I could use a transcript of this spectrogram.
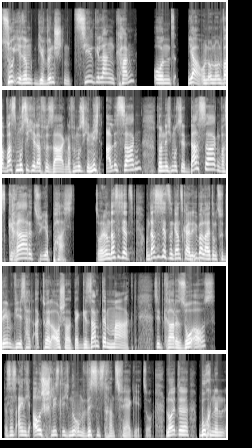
zu ihrem gewünschten Ziel gelangen kann. Und ja, und, und, und was muss ich ihr dafür sagen? Dafür muss ich ihr nicht alles sagen, sondern ich muss ihr das sagen, was gerade zu ihr passt. So, und das ist jetzt, und das ist jetzt eine ganz geile Überleitung zu dem, wie es halt aktuell ausschaut. Der gesamte Markt sieht gerade so aus, dass es eigentlich ausschließlich nur um Wissenstransfer geht. So. Leute buchen ein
